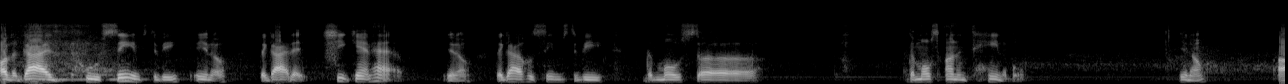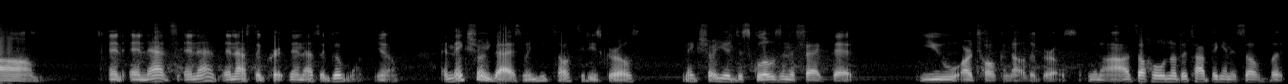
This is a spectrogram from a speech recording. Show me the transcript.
or the guy who seems to be, you know, the guy that she can't have, you know, the guy who seems to be the most uh the most unattainable, you know. Um and and that's and that's and that's the and that's a good one, you know. And make sure you guys when you talk to these girls, make sure you're disclosing the fact that you are talking to other girls. You know, it's a whole nother topic in itself, but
